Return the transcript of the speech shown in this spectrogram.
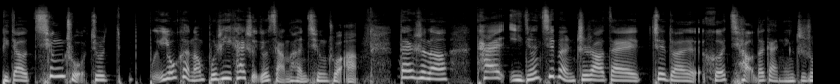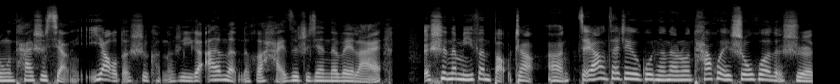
比较清楚，就是有可能不是一开始就想的很清楚啊。但是呢，他已经基本知道在这段和巧的感情之中，他是想要的是可能是一个安稳的和孩子之间的未来。是那么一份保障啊，然后在这个过程当中，他会收获的是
